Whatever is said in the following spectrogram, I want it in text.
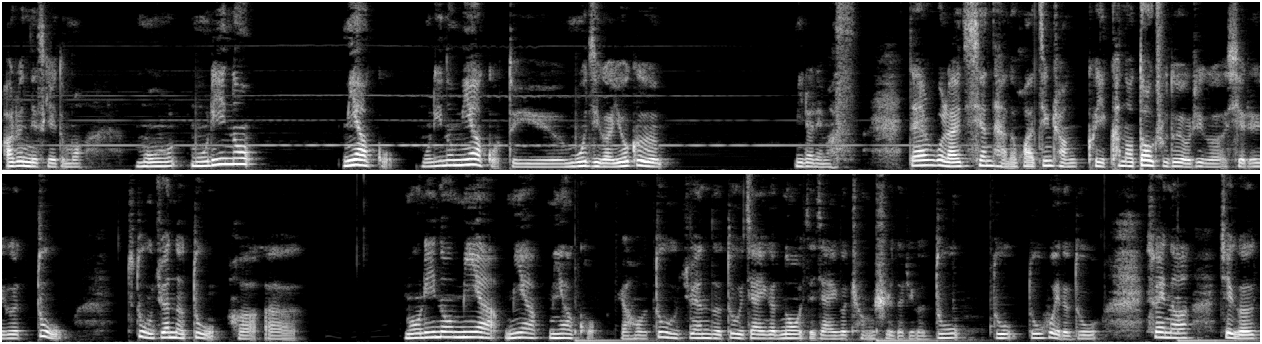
あるんですけれども、も森の名古，摩利诺名古，对于母鸡，个よく見られます。大家如果来仙台的话，经常可以看到到处都有这个写着一个杜杜鹃的杜和呃摩利诺名古名古名古，然后杜鹃的杜加一个 no 再加一个城市的这个都都都会的都，所以呢，这个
